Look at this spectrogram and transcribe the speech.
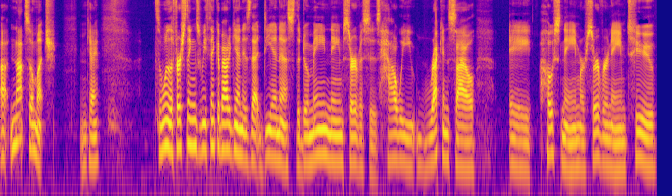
uh, not so much. Okay. So one of the first things we think about again is that DNS, the domain name services, how we reconcile a host name or server name to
